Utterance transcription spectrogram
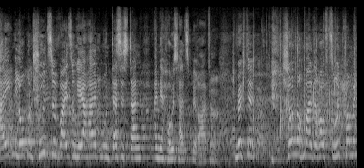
Eigenlob und Schuldzuweisung herhalten. Und das ist dann eine Haushaltsberatung. Ich möchte schon noch mal darauf zurückkommen,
